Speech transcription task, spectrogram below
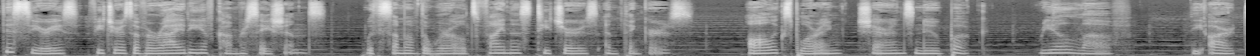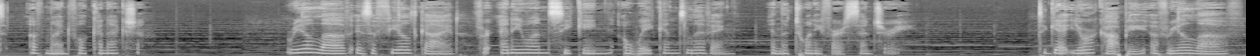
This series features a variety of conversations with some of the world's finest teachers and thinkers, all exploring Sharon's new book, Real Love The Art of Mindful Connection. Real Love is a field guide for anyone seeking awakened living in the 21st century. To get your copy of Real Love,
